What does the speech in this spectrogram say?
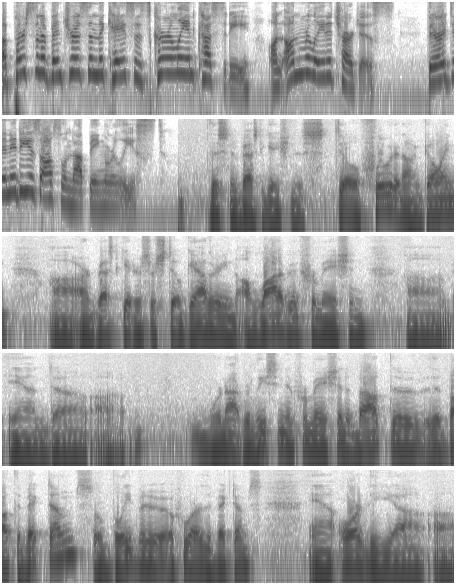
A person of interest in the case is currently in custody on unrelated charges. Their identity is also not being released. This investigation is still fluid and ongoing. Uh, our investigators are still gathering a lot of information um, and uh, uh, we're not releasing information about the about the victims or believe who are the victims and, or the uh, uh,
